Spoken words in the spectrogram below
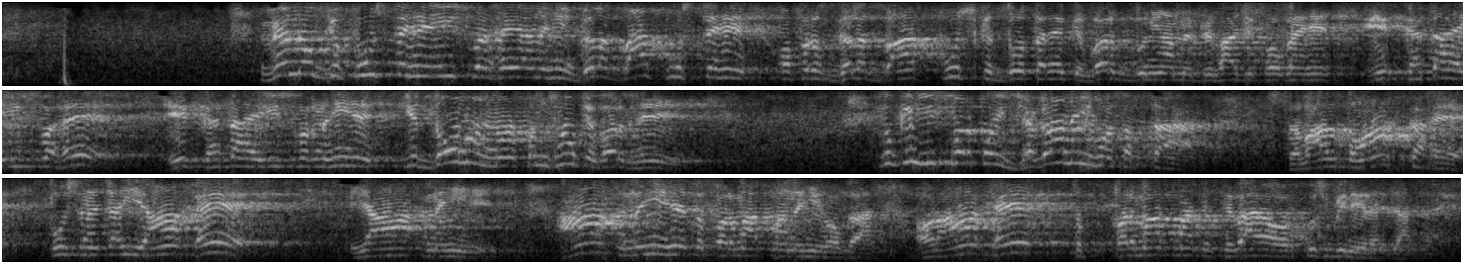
वे लोग जो पूछते हैं, ईश्वर है या नहीं, गलत बात पूछते हैं, और फिर उस गलत बात पूछ के दो तरह के वर्ग दुनिया में विभाजित हो गए हैं। एक कहता है, ईश्वर है, एक कहता है, ईश्वर नहीं है। ये दोनों नासमझों के वर्ग हैं। क्योंकि ईश्वर कोई झगड़ा नहीं हो सकता। सवाल तो आँख का है, पूछना चाहिए, आँख है या आँख नहीं है? आँख नहीं है तो परमात्मा नहीं होगा, और आँख है तो परमात्मा के सिवाय और कुछ भी नहीं रह जाता है।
